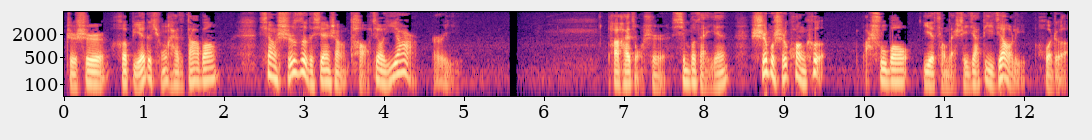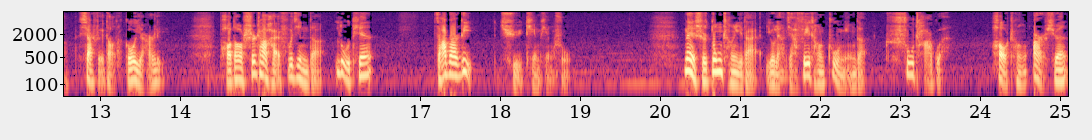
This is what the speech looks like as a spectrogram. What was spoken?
只是和别的穷孩子搭帮，向识字的先生讨教一二而已。他还总是心不在焉，时不时旷课，把书包掖藏在谁家地窖里或者下水道的沟眼里，跑到什刹海附近的露天杂拌地去听评书。那时东城一带有两家非常著名的书茶馆，号称二轩，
